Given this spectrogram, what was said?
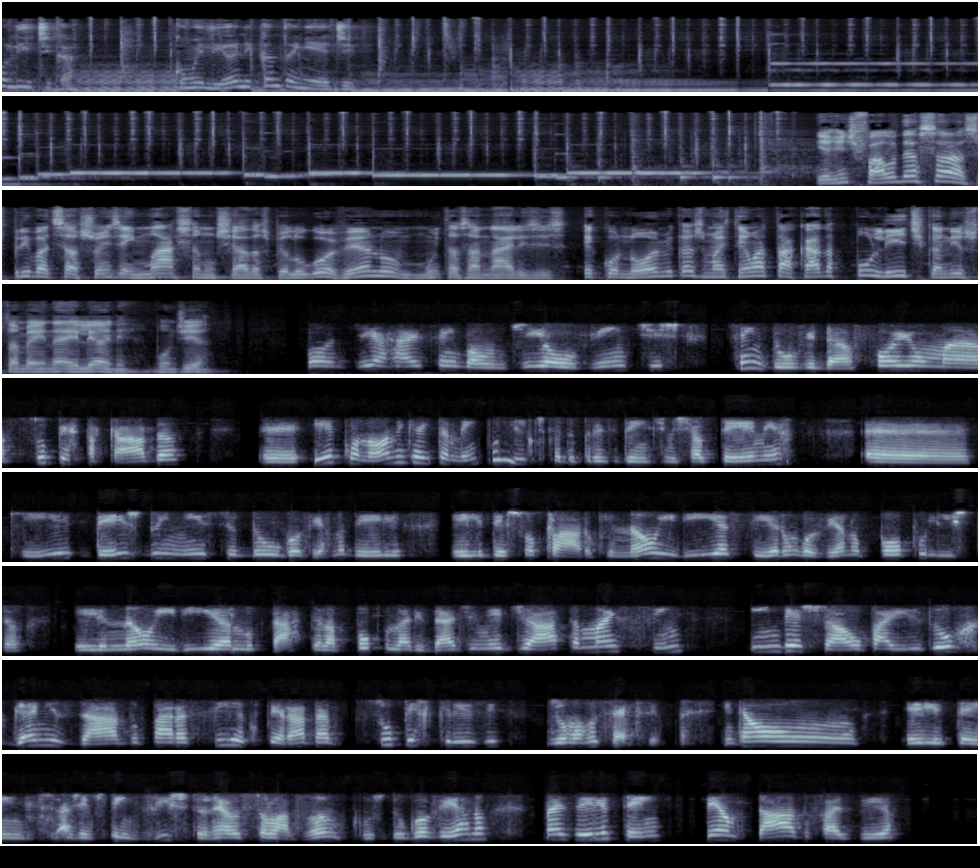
Política, com Eliane Cantanhede. E a gente fala dessas privatizações em massa anunciadas pelo governo, muitas análises econômicas, mas tem uma tacada política nisso também, né, Eliane? Bom dia. Bom dia, Heisen. Bom dia, ouvintes. Sem dúvida, foi uma super tacada é, econômica e também política do presidente Michel Temer, é, que desde o início do governo dele ele deixou claro que não iria ser um governo populista. Ele não iria lutar pela popularidade imediata, mas sim em deixar o país organizado para se recuperar da super crise Dilma Rousseff. Então, ele tem, a gente tem visto né, os solavancos do governo, mas ele tem tentado fazer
